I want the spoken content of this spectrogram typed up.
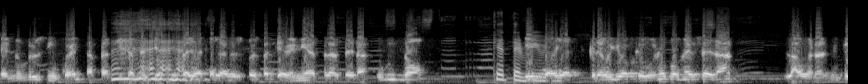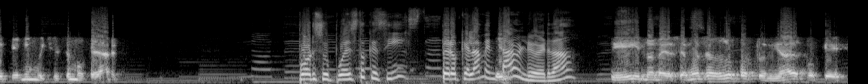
el número 50, prácticamente ya que la respuesta que venía atrás era un no. Qué terrible. Y creo yo que uno con esa edad laboralmente tiene muchísimo que dar. Por supuesto que sí, pero qué lamentable, ¿verdad? Sí, nos merecemos esas oportunidades porque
